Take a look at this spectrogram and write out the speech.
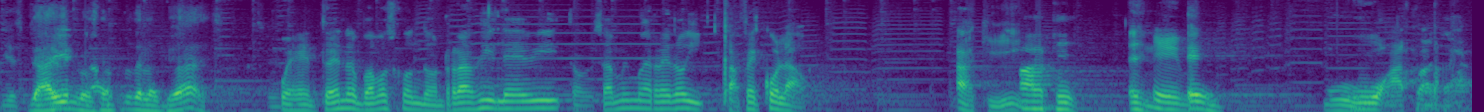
que hay en los centros de las ciudades. Pues entonces nos vamos con don Rafi Levi, don Sammy Marrero y Café Colado. Aquí. Aquí. En, Guataca.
